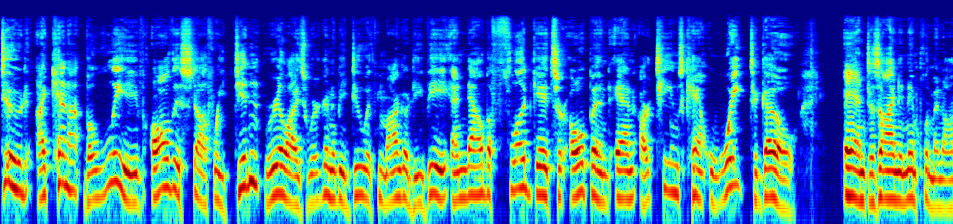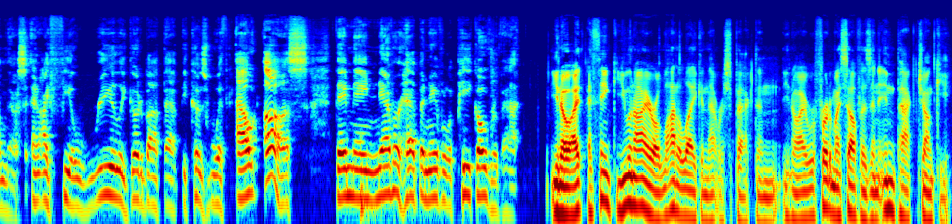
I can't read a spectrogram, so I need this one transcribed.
dude, I cannot believe all this stuff we didn't realize we are going to be do with MongoDB. And now the floodgates are opened and our teams can't wait to go and design and implement on this. And I feel really good about that because without us, they may never have been able to peek over that. You know, I, I think you and I are a lot alike in that respect. And, you know, I refer to myself as an impact junkie.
